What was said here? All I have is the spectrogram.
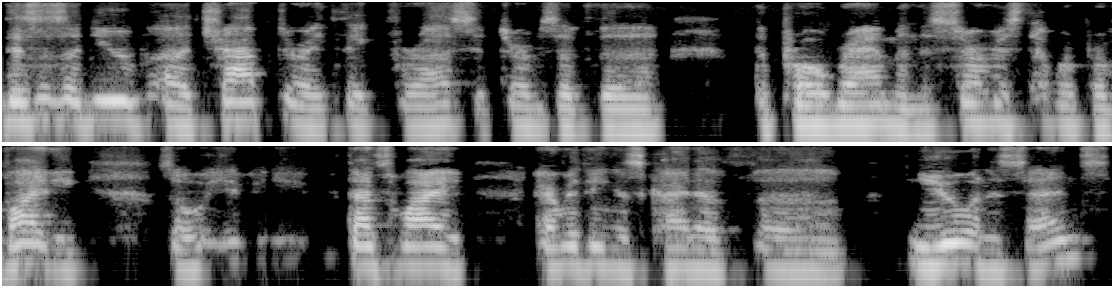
this is a new uh, chapter, I think, for us in terms of the, the program and the service that we're providing. So that's why everything is kind of uh, new in a sense.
